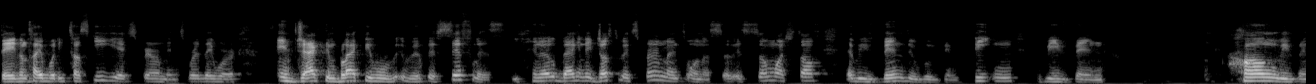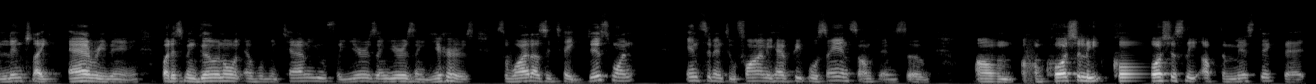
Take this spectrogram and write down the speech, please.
they done type of the Tuskegee experiments where they were injecting black people with, with, syphilis. You know, back in the day just to experiment on us. So it's so much stuff that we've been through. We've been beaten. We've been hung. We've been lynched, like everything. But it's been going on, and we've been telling you for years and years and years. So why does it take this one incident to finally have people saying something? So um, I'm cautiously cautiously optimistic that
